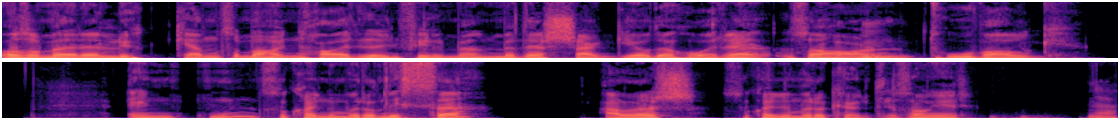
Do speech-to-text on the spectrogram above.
Og så med den looken som han har i den filmen, med det skjegget og det håret, så har han Mm. to valg. Enten så kan han være nisse, ellers så kan han være countrysanger. Ja.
